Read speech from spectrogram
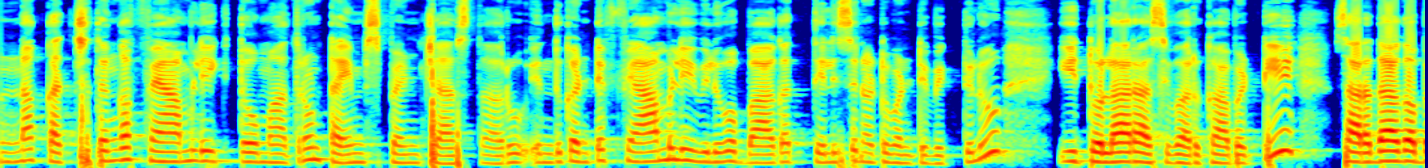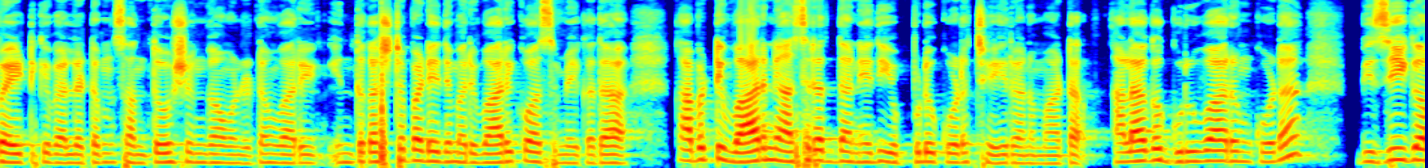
ఉన్నా ఖచ్చితంగా ఫ్యామిలీతో మాత్రం టైం స్పెండ్ చేస్తారు. ఎందుకంటే ఫ్యామిలీ విలువ బాగా తెలిసినటువంటి వ్యక్తులు ఈ తులారాశి వారు కాబట్టి సరదాగా బయటికి వెళ్ళటం సంతోషంగా ఉండటం వారి ఇంత కష్టపడేది మరి వారి కోసమే కదా. కాబట్టి వారిని అశ్రద్ధ అనేది ఎప్పుడూ కూడా చేయరనమాట అలా అలాగ గురువారం కూడా బిజీగా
